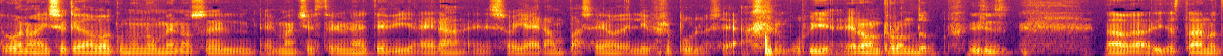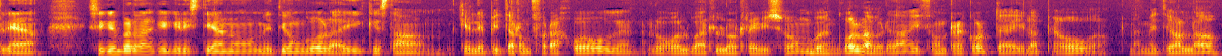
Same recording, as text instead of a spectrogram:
Y bueno, ahí se quedaba con uno menos el, el Manchester United y ya era, eso ya era un paseo del Liverpool, o sea, era un rondo. Nada, ya está, no tenía... Sí que es verdad que Cristiano metió un gol ahí que, estaba, que le pitaron fuera de juego, luego el bar lo revisó, un buen gol, la verdad, hizo un recorte ahí, la pegó, la metió al lado.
